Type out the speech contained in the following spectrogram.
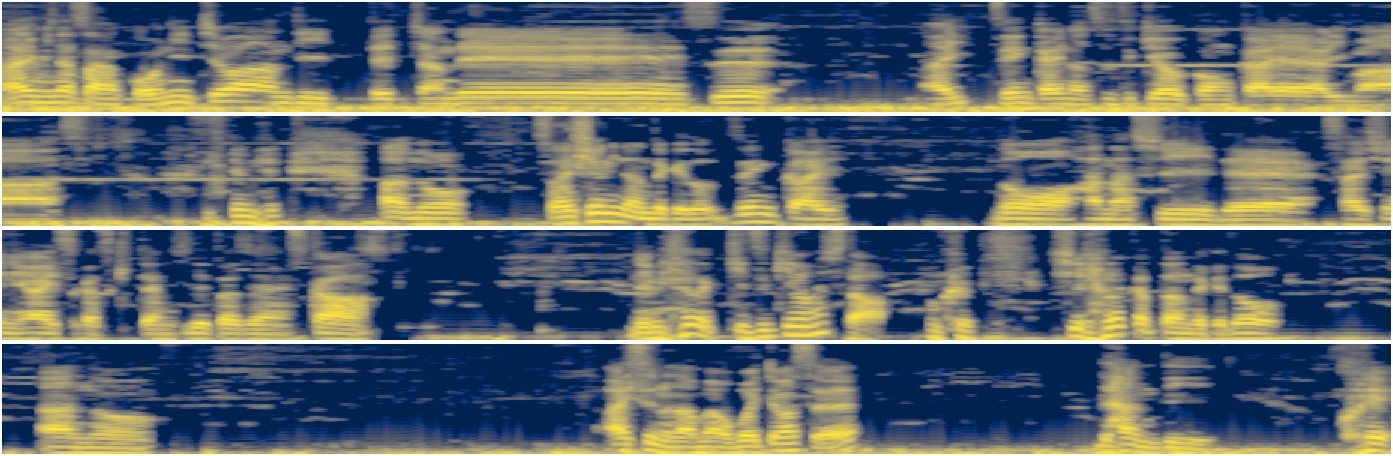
はい、皆さん、こんにちは。アンディてっちゃんです。はい、前回の続きを今回やります。でね、あの、最初になんだけど、前回の話で、最初にアイスが好きって話出たじゃないですか。で、皆さん気づきました？僕、知らなかったんだけど、あの、アイスの名前覚えてます？ダンディ。これ、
